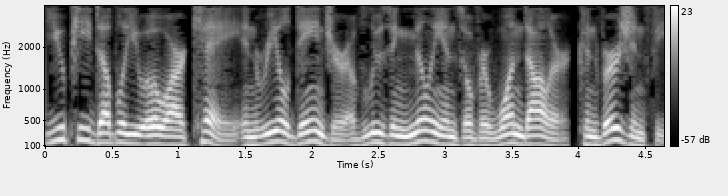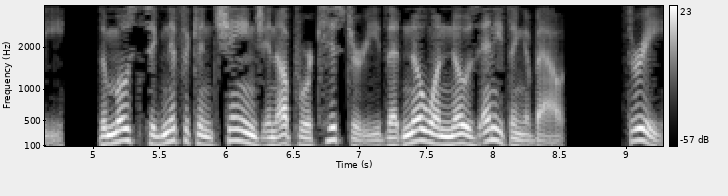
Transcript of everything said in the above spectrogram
UPWORK in real danger of losing millions over $1 conversion fee, the most significant change in Upwork history that no one knows anything about. 3.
